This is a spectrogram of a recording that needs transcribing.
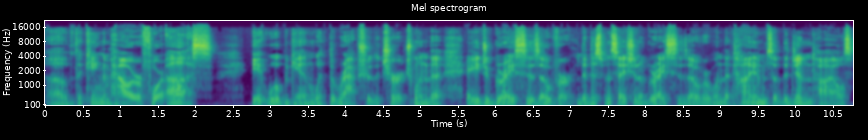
of the kingdom. However, for us, it will begin with the rapture of the church. When the age of grace is over, the dispensation of grace is over, when the times of the Gentiles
